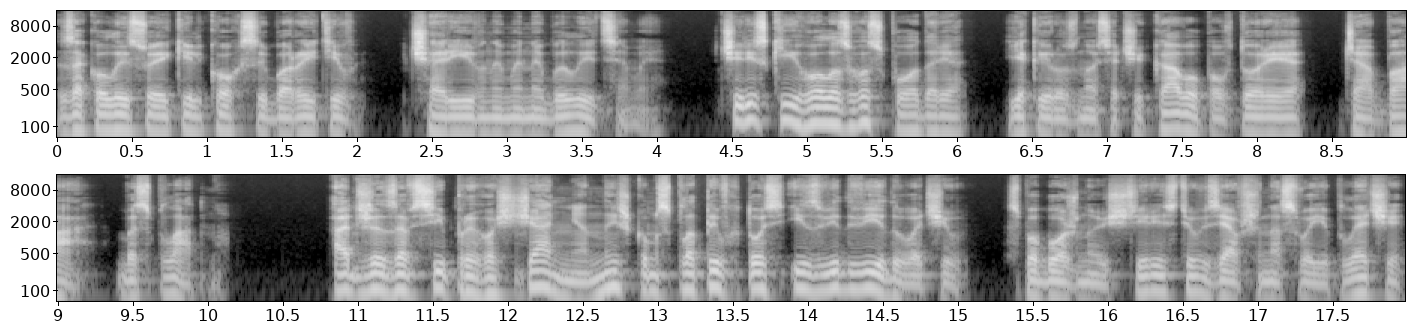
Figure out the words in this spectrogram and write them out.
заколисує кількох сибаритів чарівними небилицями, чи різкий голос господаря, який, розносячи каву, повторює джаба безплатно. Адже за всі пригощання нишком сплатив хтось із відвідувачів, з побожною щирістю взявши на свої плечі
